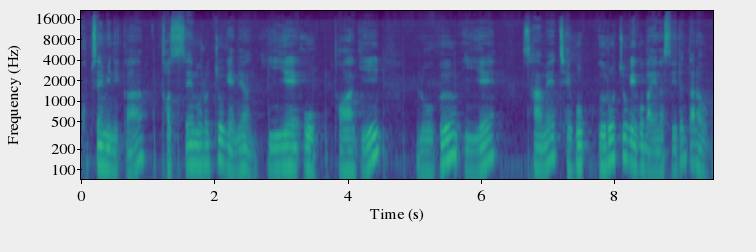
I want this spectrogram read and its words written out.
곱셈이니까 덧셈으로 쪼개면 2의 5 더하기 로그 2의 3의 제곱으로 쪼개고 마이너스 1은 따라오고.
